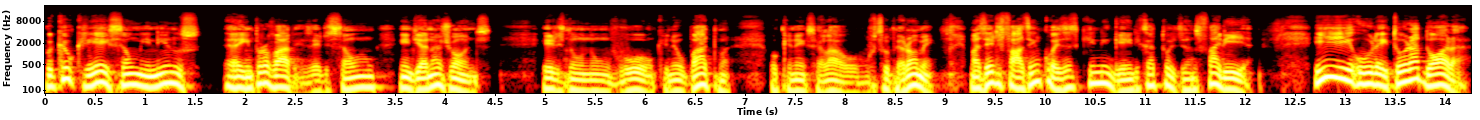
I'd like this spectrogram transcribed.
Porque eu criei são meninos é, improváveis, eles são Indiana Jones. Eles não, não voam que nem o Batman, ou que nem, sei lá, o Super-Homem, mas eles fazem coisas que ninguém de 14 anos faria. E o leitor adora.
